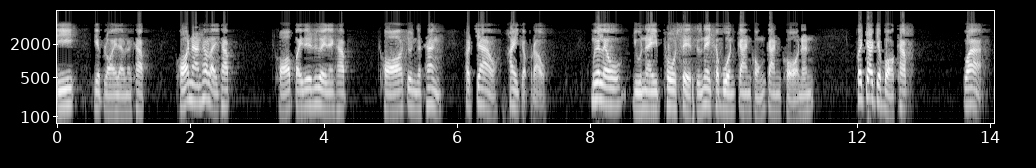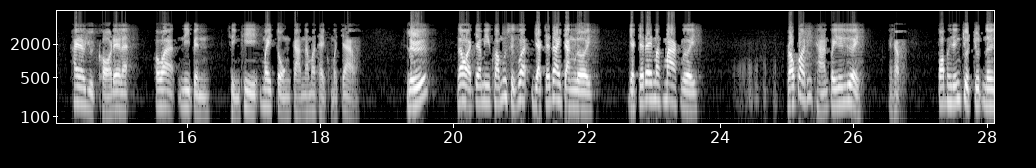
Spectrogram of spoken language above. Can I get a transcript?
นี้เรียบร้อยแล้วนะครับ ขอนานเท่าไหร่ครับ ขอไปเรื่อยๆนะครับ ขอจนกระทั่งพระเจ้าให้กับเรา เมื่อเราอยู่ใน process หรือในกระบวนการของการขอนั้น พระเจ้าจะบอกครับว่า ให้เราหยุดขอได้แล้ว เพราะว่านี่เป็นสิ่งที่ไม่ตรงตามน้ำพระทัยของพระเจ้า หรือเราอาจจะมีความรู้สึกว่าอยากจะได้จังเลย อยากจะได้มากๆเลย เราก็อธิษฐานไปเรื่อยๆนะครับ พอไปถึงจุดจุดหนึ่ง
